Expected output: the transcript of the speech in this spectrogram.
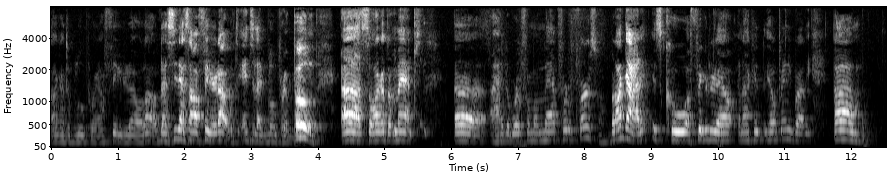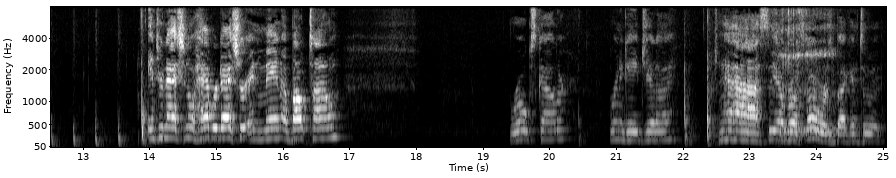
I got the blueprint. I figured it all out. That's see, that's how I figured it out with the intellect blueprint. Boom. Uh, so I got the maps. Uh, I had to work from a map for the first one, but I got it. It's cool. I figured it out, and I could help anybody. Um, international haberdasher and man about town. Rogue scholar, renegade Jedi. See, I brought Star Wars back into it.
